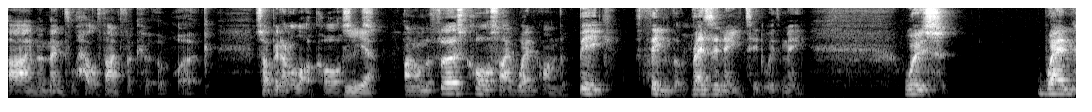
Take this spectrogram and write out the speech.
I'm a mental health advocate at work. So I've been on a lot of courses. Yeah. And on the first course I went on, the big thing that resonated with me was when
